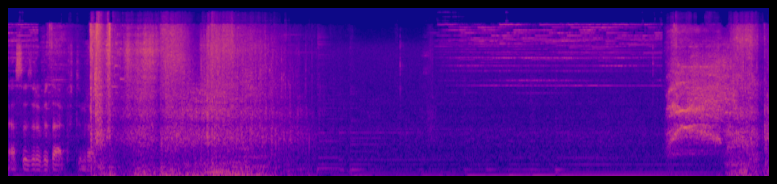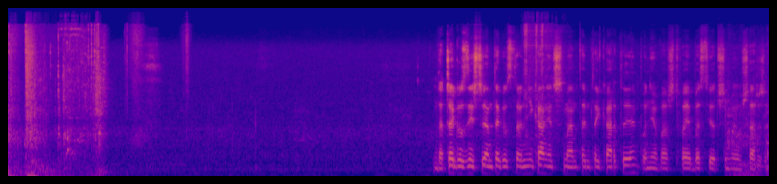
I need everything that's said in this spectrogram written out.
Ja sobie zrobię tak w tym razie. Dlaczego zniszczyłem tego stronnika, nie trzymałem tam tej karty? Ponieważ twoje bestie otrzymują szarże.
